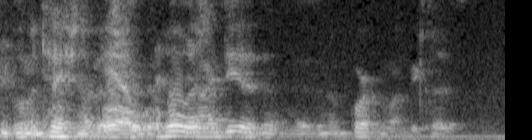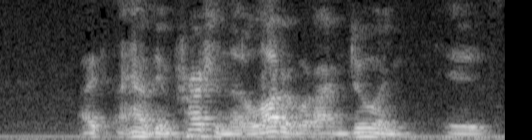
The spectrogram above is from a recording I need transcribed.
implementation of it Yeah, the idea is, a, is an important one because I, I have the impression that a lot of what I'm doing is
